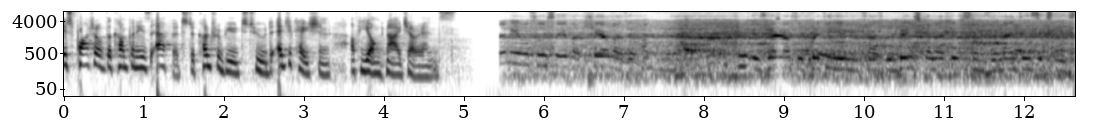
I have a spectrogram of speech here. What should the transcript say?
is part of the company's efforts to contribute to the education of young Nigerians. Let me also say that Shell as a company, through its various operating units, has been doing scholarships since the 1960s.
